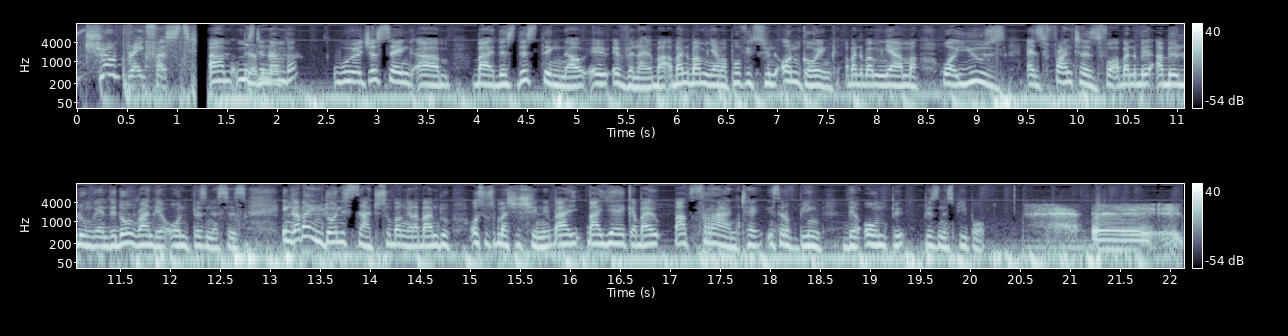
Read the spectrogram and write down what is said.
True breakfast. Um, Mr. Number, we were just saying um by this this thing now e- evelayo ba abantu bamnyama profit ongoing abantu bamnyama who are used as fronters for abantu abe- abelungu and they don't run their own businesses ingaba yintoni isizathu sobangela abantu ososomashishini bay- bayeke bay- bafrante instead of being their own business people eh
